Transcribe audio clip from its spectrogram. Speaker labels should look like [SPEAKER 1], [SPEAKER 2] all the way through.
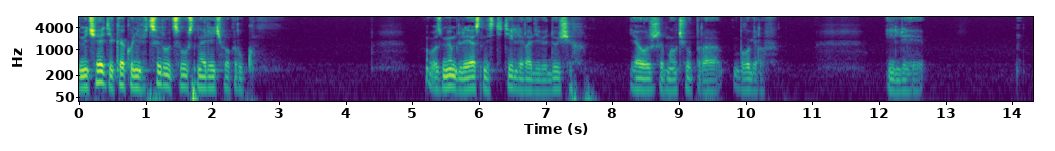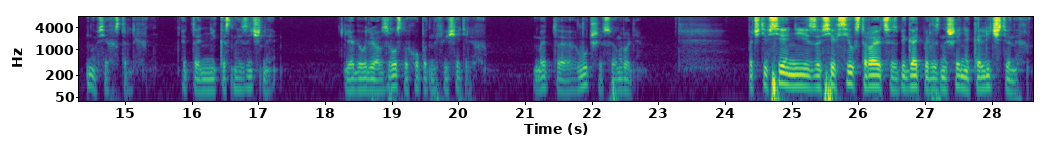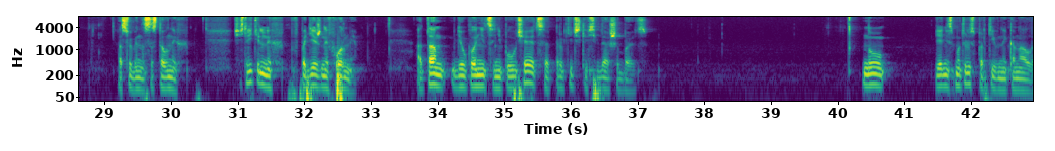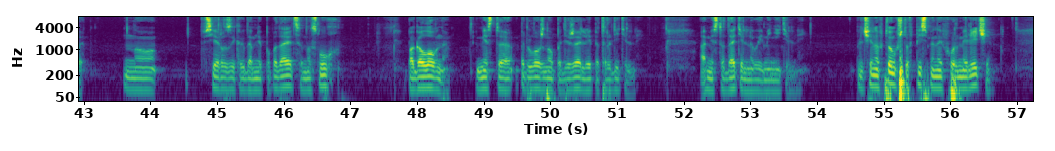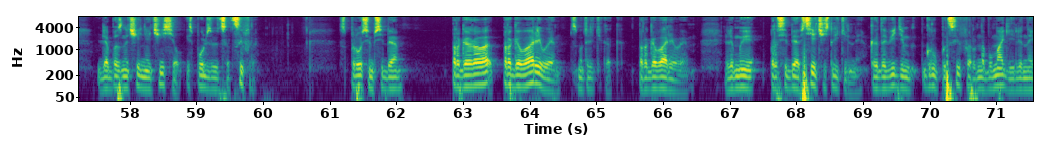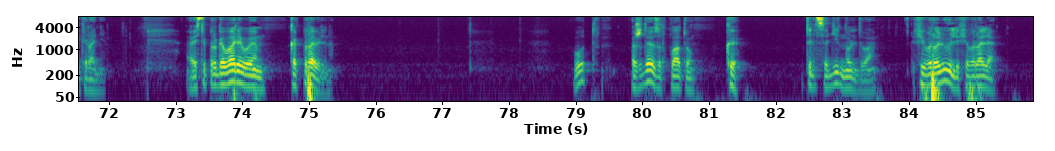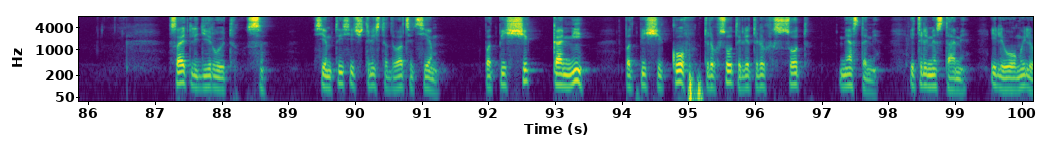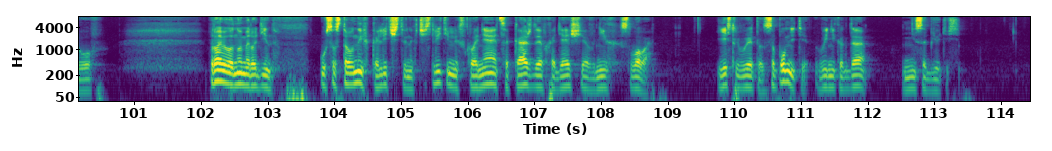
[SPEAKER 1] Замечайте, как унифицируется устная речь вокруг. Возьмем для ясности телерадиоведущих. Я уже молчу про блогеров или ну, всех остальных. Это не косноязычные. Я говорю о взрослых опытных вещателях. Это лучшие в своем роде. Почти все они изо всех сил стараются избегать произношения количественных, особенно составных, числительных в падежной форме. А там, где уклониться не получается, практически всегда ошибаются. Ну, я не смотрю спортивные каналы, но все разы, когда мне попадается на слух поголовно, вместо предложенного падежа лепят родительный, а вместо дательного именительный. Причина в том, что в письменной форме речи для обозначения чисел используются цифры. Спросим себя, проговариваем, смотрите как, проговариваем, или мы про себя все числительные, когда видим группы цифр на бумаге или на экране. А если проговариваем, как правильно? Вот, ожидаю зарплату к 3102 февралю или февраля. Сайт лидирует с 7327 подписчиками, подписчиков 300 или 300 местами и треместами, или ом, или ов. Правило номер один. У составных количественных числительных склоняется каждое входящее в них слово. Если вы это запомните, вы никогда не собьетесь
